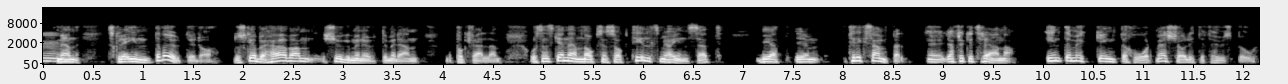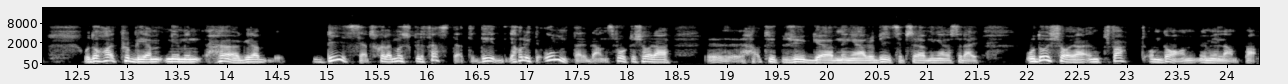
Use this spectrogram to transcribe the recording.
Mm. Men skulle jag inte vara ute idag, då ska jag behöva 20 minuter med den på kvällen. Och sen ska jag nämna också en sak till som jag har insett. Det är att eh, till exempel, eh, jag försöker träna inte mycket, inte hårt, men jag kör lite för husbehov. Och då har jag ett problem med min högra biceps, själva muskelfästet. Det, jag har lite ont där ibland, svårt att köra eh, typ ryggövningar och bicepsövningar och sådär. Och då kör jag en kvart om dagen med min lampa,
